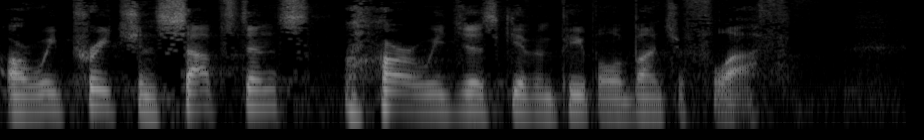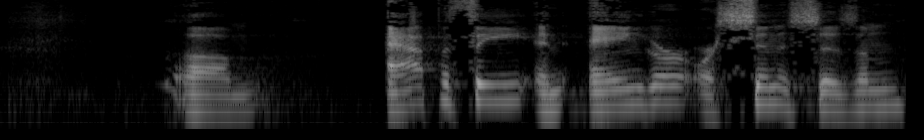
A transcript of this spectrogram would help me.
are we preaching substance or are we just giving people a bunch of fluff? Um, apathy and anger or cynicism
